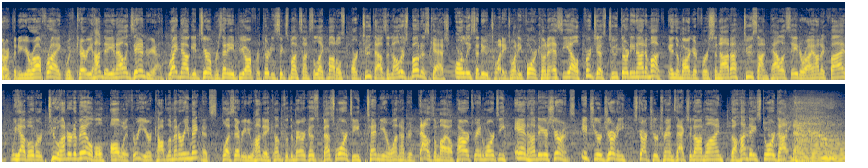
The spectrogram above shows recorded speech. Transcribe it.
Start the new year off right with Kerry Hyundai in Alexandria. Right now, get 0% APR for 36 months on select models or $2,000 bonus cash. Or lease a new 2024 Kona SEL for just $239 a month. In the market for Sonata, Tucson Palisade, or Ioniq 5, we have over 200 available, all with three year complimentary maintenance. Plus, every new Hyundai comes with America's best warranty 10 year 100,000 mile powertrain warranty and Hyundai Assurance. It's your journey. Start your transaction online, thehyundaistore.net.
